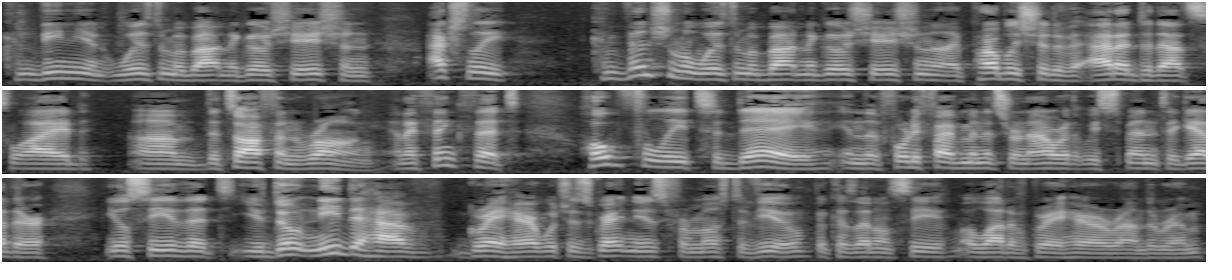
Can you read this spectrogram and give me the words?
convenient wisdom about negotiation. Actually, conventional wisdom about negotiation, and I probably should have added to that slide, um, that's often wrong. And I think that hopefully today, in the 45 minutes or an hour that we spend together, you'll see that you don't need to have gray hair, which is great news for most of you, because I don't see a lot of gray hair around the room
